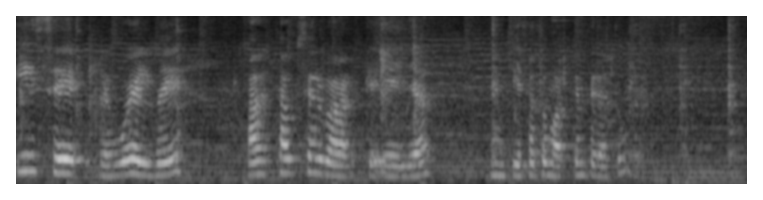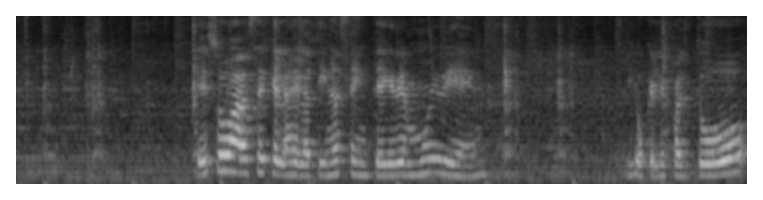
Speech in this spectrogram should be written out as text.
y se revuelve hasta observar que ella empieza a tomar temperatura. Eso hace que la gelatina se integre muy bien. Lo que le faltó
